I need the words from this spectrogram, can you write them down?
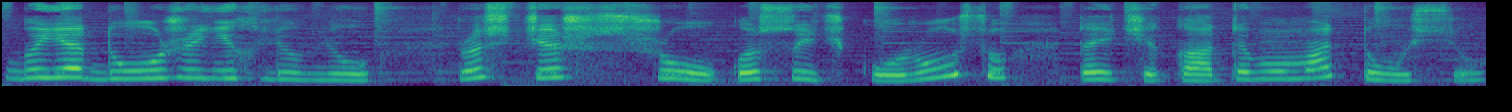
бо я дуже їх люблю. Розчешу косичку русу та й чекатиму матусю.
